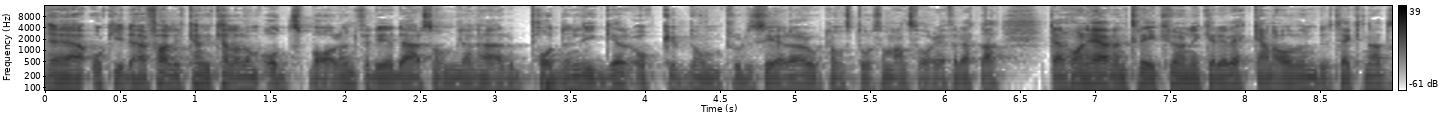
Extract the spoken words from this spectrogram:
Eh, och i det här fallet kan vi kalla dem Oddsbaren, för det är där som den här podden ligger och de producerar och de står som ansvariga för detta. Där har ni även tre krönikor i veckan av undertecknad,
